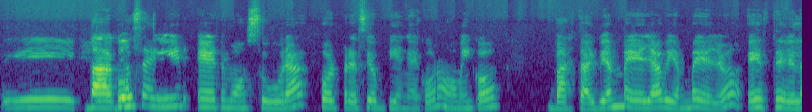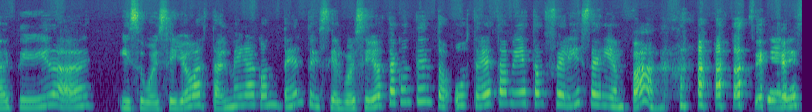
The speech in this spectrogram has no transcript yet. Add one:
Sí. Va a conseguir hermosura por precios bien económicos, va a estar bien bella, bien bello, este, la actividad y su bolsillo va a estar mega contento. Y si el bolsillo está contento, ustedes también están felices y en paz. Tienes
